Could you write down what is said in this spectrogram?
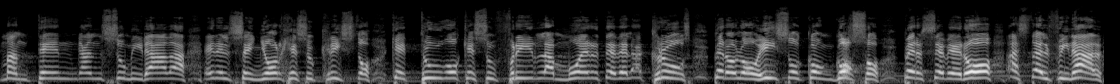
mantengan su mirada en el Señor Jesucristo que tuvo que sufrir la muerte de la cruz, pero lo hizo con gozo, perseveró hasta el final.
